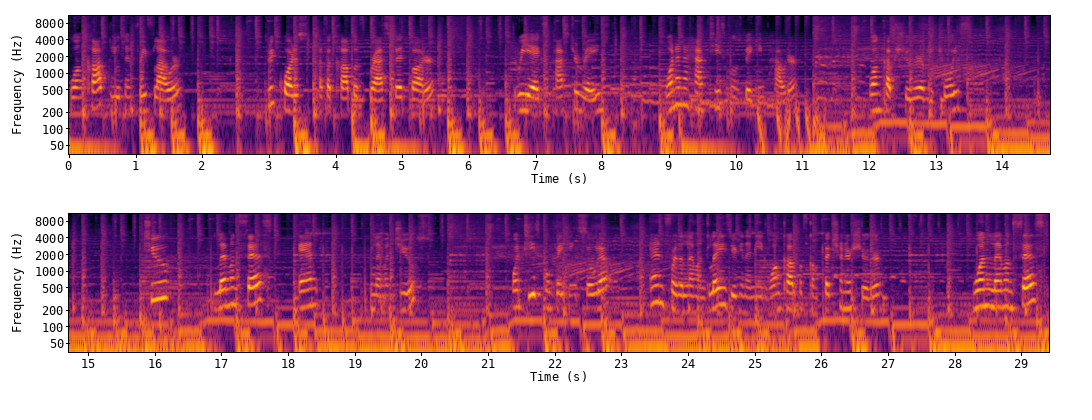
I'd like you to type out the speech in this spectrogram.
one cup gluten-free flour, 3 quarters of a cup of grass-fed butter, 3 eggs pasture raised, 1 and a half teaspoons baking powder, 1 cup sugar of your choice, 2 lemon zest and lemon juice, 1 teaspoon baking soda, and for the lemon glaze you're gonna need 1 cup of confectioner sugar, 1 lemon zest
